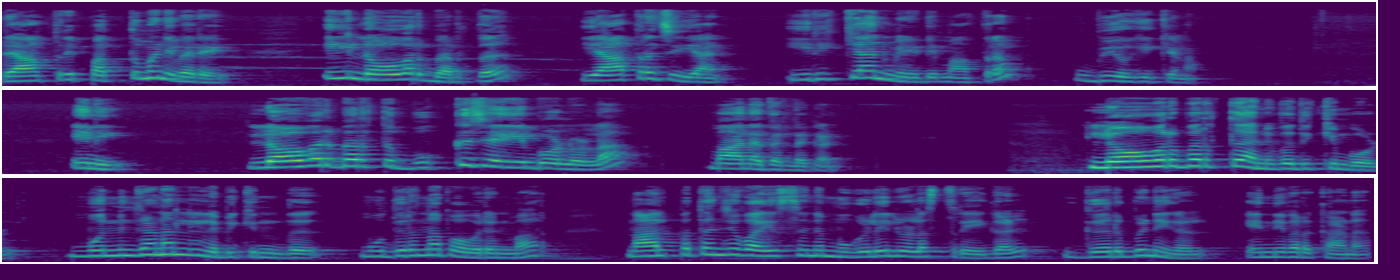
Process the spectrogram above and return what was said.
രാത്രി പത്ത് മണി വരെ ഈ ലോവർ ബെർത്ത് യാത്ര ചെയ്യാൻ ഇരിക്കാൻ വേണ്ടി മാത്രം ഉപയോഗിക്കണം. ഇനി ലോവർ ബർത്ത് ബുക്ക് ചെയ്യുമ്പോഴുള്ള മാനദണ്ഡങ്ങൾ. ലോവർ ബർത്ത് അനുവദിക്കുമ്പോൾ മുൻഗണന ലഭിക്കുന്നത് മുതിർന്ന പൗരന്മാർ നാൽപ്പത്തഞ്ച് വയസ്സിന് മുകളിലുള്ള സ്ത്രീകൾ ഗർഭിണികൾ എന്നിവർക്കാണ്.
